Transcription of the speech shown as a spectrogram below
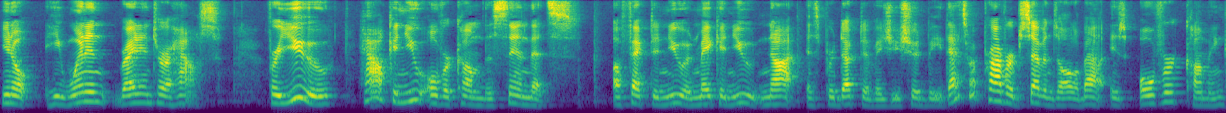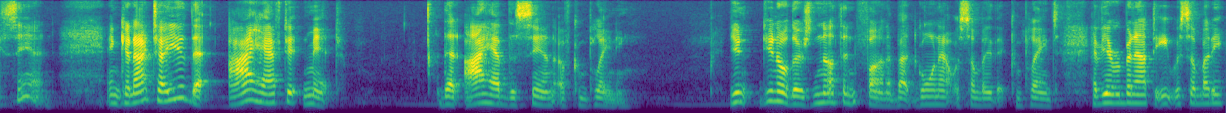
You know, he went in right into her house. For you, how can you overcome the sin that's affecting you and making you not as productive as you should be? That's what Proverbs 7 is all about, is overcoming sin. And can I tell you that I have to admit that I have the sin of complaining. You, you know, there's nothing fun about going out with somebody that complains. Have you ever been out to eat with somebody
